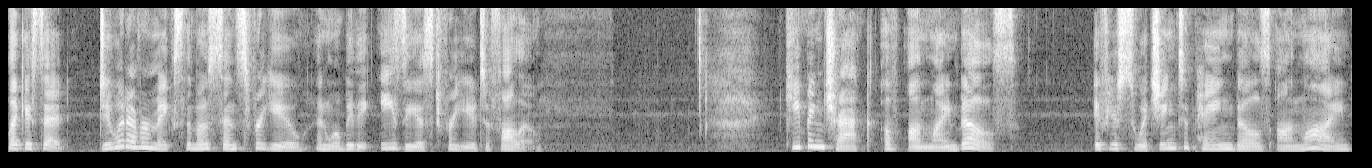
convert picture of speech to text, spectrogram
Like I said, do whatever makes the most sense for you and will be the easiest for you to follow. Keeping track of online bills. If you're switching to paying bills online,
